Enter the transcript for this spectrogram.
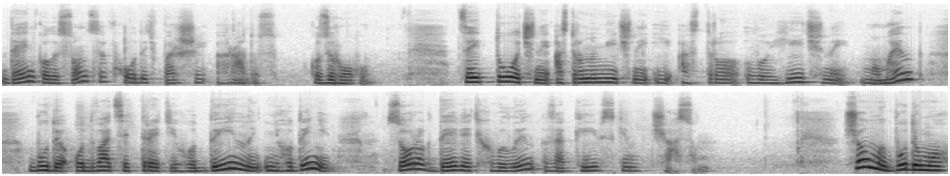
день, коли сонце входить в перший градус Козирогу. Цей точний астрономічний і астрологічний момент буде о 23 годині, годині 49 хвилин за київським часом. Що ми будемо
